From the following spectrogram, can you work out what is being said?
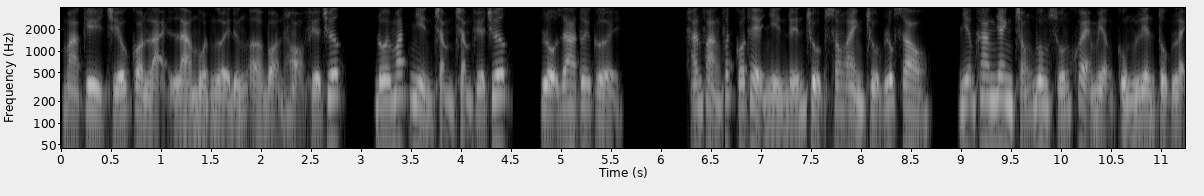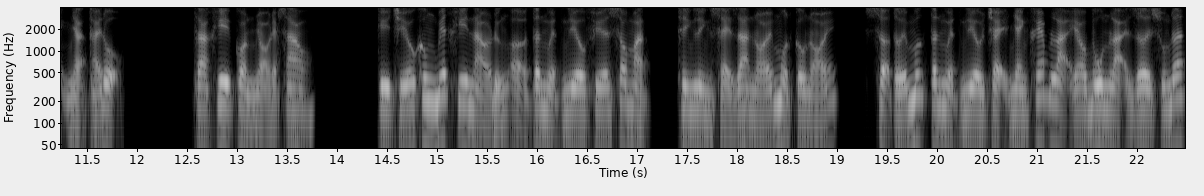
mà kỳ chiếu còn lại là một người đứng ở bọn họ phía trước, đôi mắt nhìn chằm chằm phía trước, lộ ra tươi cười. Hắn phảng phất có thể nhìn đến chụp xong ảnh chụp lúc sau, nhiễm khang nhanh chóng buông xuống khỏe miệng cùng liên tục lạnh nhạt thái độ. Ta khi còn nhỏ đẹp sao? Kỳ chiếu không biết khi nào đứng ở Tân Nguyệt Nghiêu phía sau mặt, thình lình xảy ra nói một câu nói, sợ tới mức Tân Nguyệt Nghiêu chạy nhanh khép lại album lại rơi xuống đất.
